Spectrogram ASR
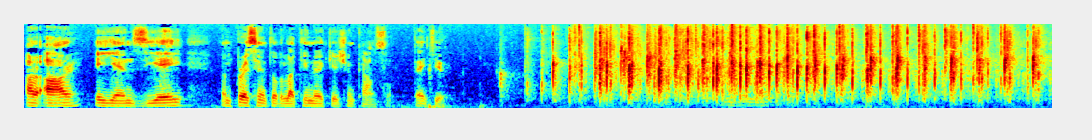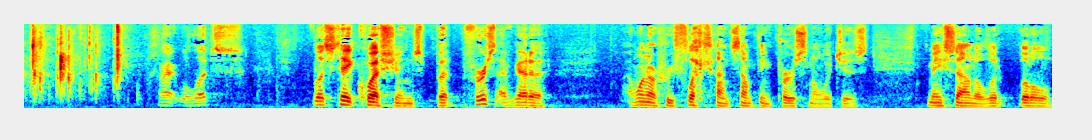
R R A N Z A. I'm president of the Latino Education Council. Thank you. All right, well, let's, let's take questions, but first I've got to, I want to reflect on something personal, which is, may sound a little, little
